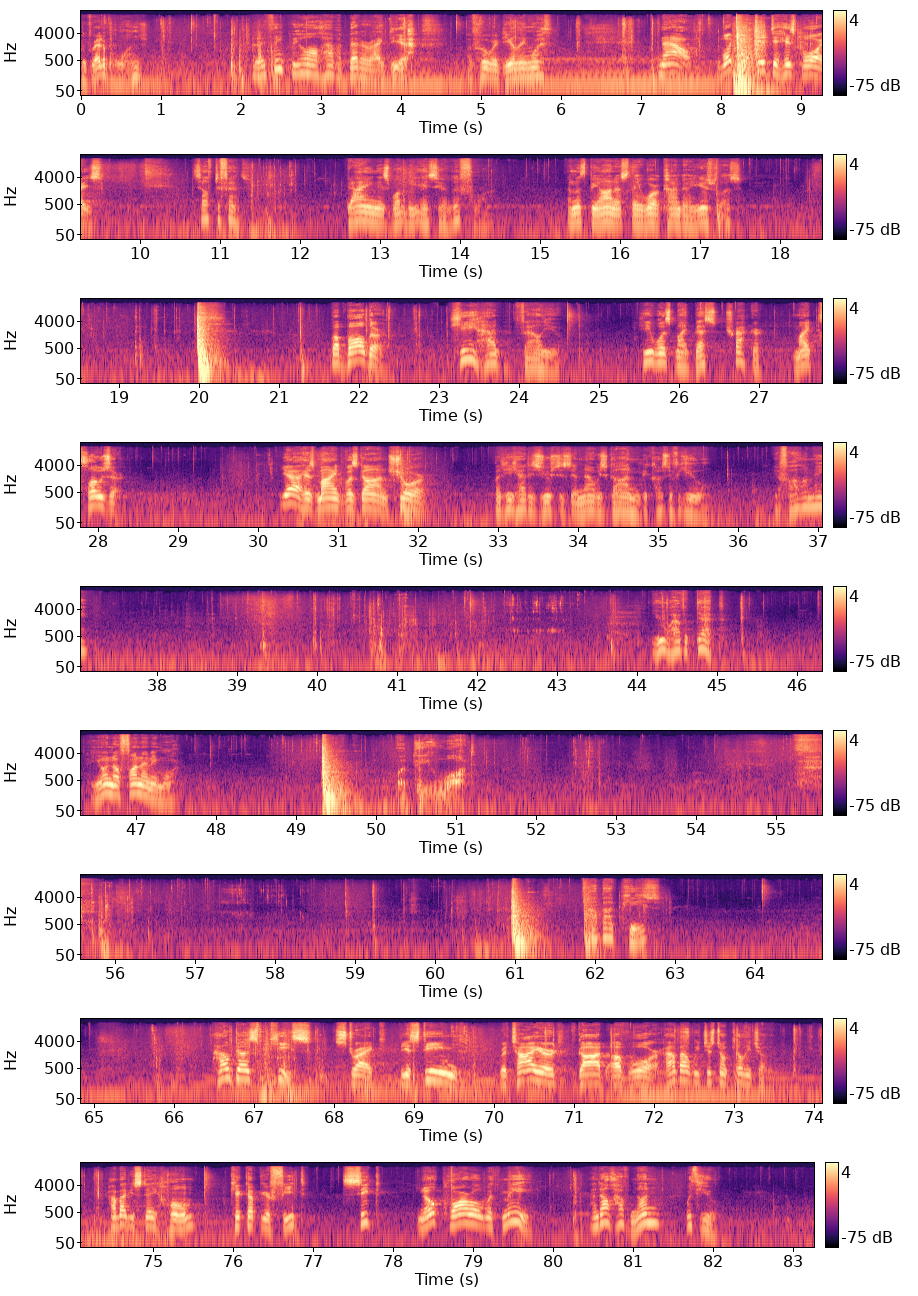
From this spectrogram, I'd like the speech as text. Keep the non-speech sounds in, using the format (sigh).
Regrettable ones. But I think we all have a better idea of who we're dealing with. Now, what you did to his boys. Self-defense. Dying is what we Aesir live for. And let's be honest, they were kinda useless. But Baldur, he had value. He was my best tracker, my closer. Yeah, his mind was gone, sure. But he had his uses, and now he's gone because of you. You follow me? You have a debt. You're no fun anymore. What do you want? How about peace? How does peace strike the esteemed, retired god of war? How about we just don't kill each other? How about you stay home, kick up your feet, seek no quarrel with me, and I'll have none with you.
